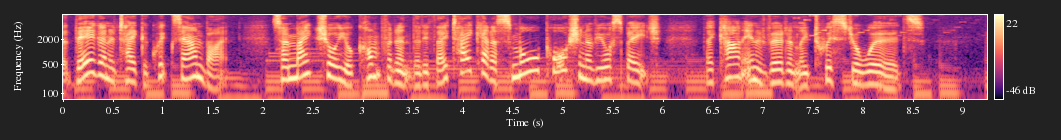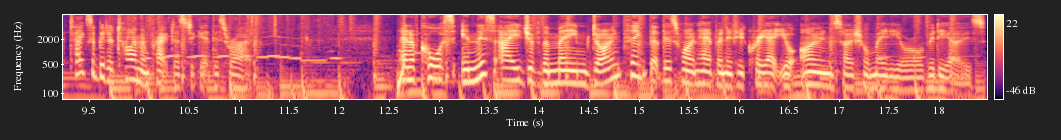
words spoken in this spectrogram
but they're going to take a quick soundbite so make sure you're confident that if they take out a small portion of your speech, they can't inadvertently twist your words. It takes a bit of time and practice to get this right. And of course, in this age of the meme, don't think that this won't happen if you create your own social media or videos.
